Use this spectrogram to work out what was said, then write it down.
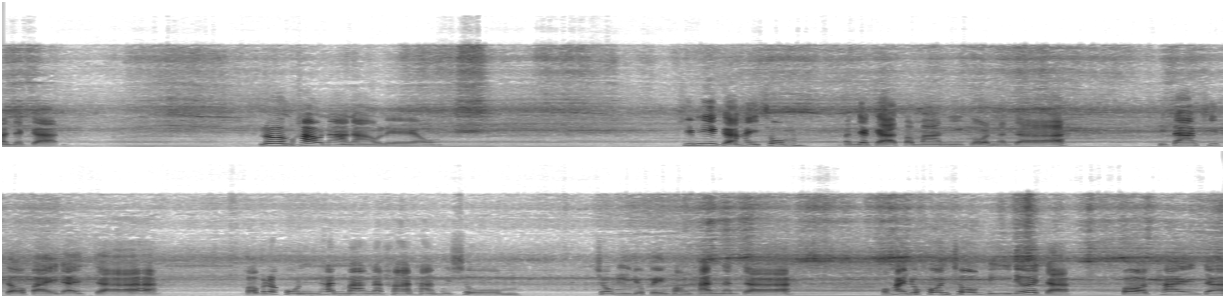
บรรยากาศ เริ่มเข้าหน้าหนาวแล้ว คลิปนี้ก็ให้ชม บรรยากาศประมาณนี้ก่อนนะจ๊ะ ติดตามคลิปต่อไปได้จ้าขอบพระคุณท่านมากนะคะท่านผู้ชม โชคดีจะเป็นของท่านนะจ๊ะขอให้ทุกคนโชคดีเด้อจ้ะปลอดภัยจ้า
